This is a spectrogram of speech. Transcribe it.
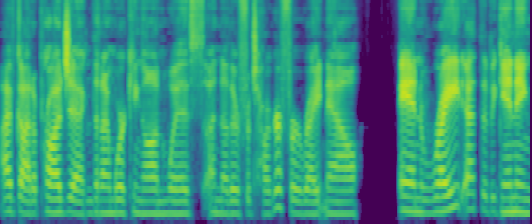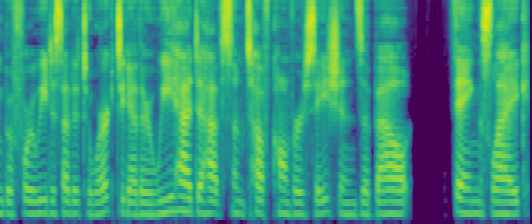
i've got a project that i'm working on with another photographer right now and right at the beginning, before we decided to work together, we had to have some tough conversations about things like,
